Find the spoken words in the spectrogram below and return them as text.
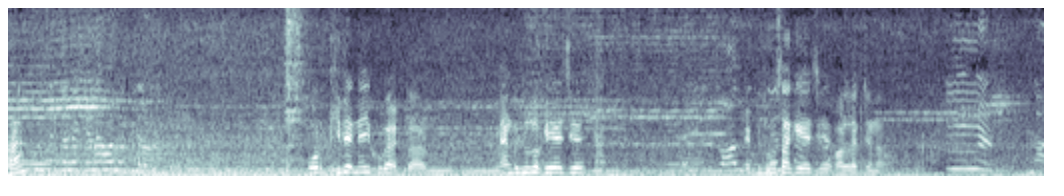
হ্যাঁ? ওর খিদে নেই খুব একটা। ম্যাঙ্গো জুসও খেয়েছে। একটু ধোসা খেয়েছে ভালো লাগছে না। না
